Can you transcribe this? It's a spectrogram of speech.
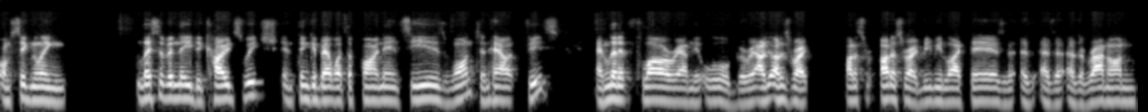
I'm signaling less of a need to code switch and think about what the financiers want and how it fits, and let it flow around the orb. I, I just wrote I just wrote Mimi like there as, as, a, as a run on,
